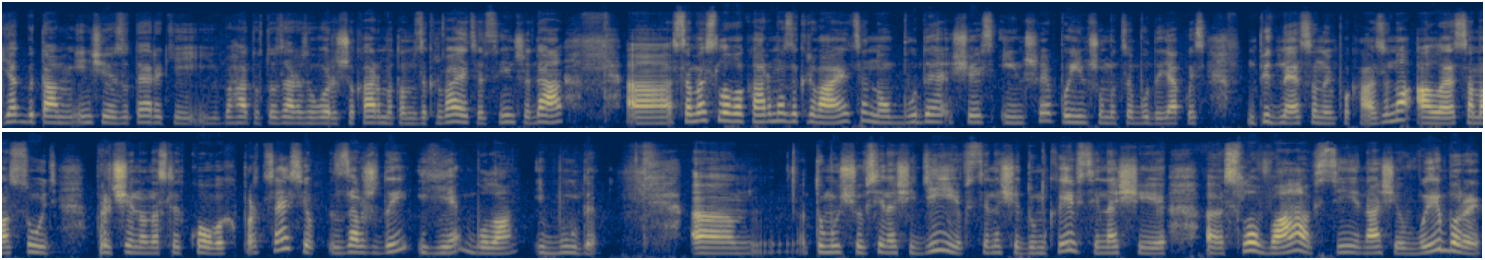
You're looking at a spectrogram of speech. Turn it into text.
Як би там інші езотерики, і багато хто зараз говорить, що карма там закривається, все інше, да. Саме слово карма закривається, але буде щось інше. По-іншому це буде якось піднесено і показано, але сама суть причинно-наслідкових процесів завжди є, була і буде. Ем, Тому що всі наші дії, всі наші думки, всі наші е, слова, всі наші вибори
